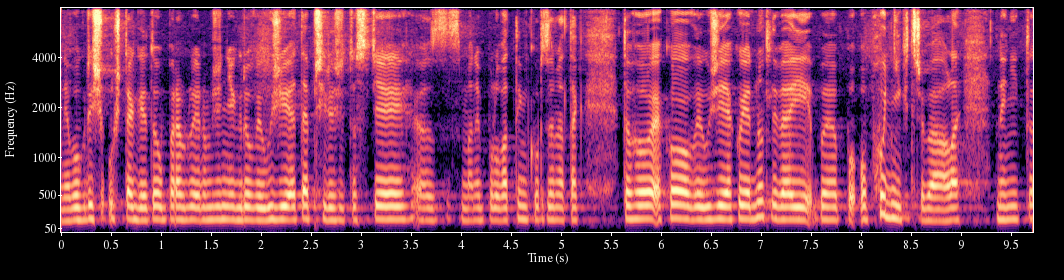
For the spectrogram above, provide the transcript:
nebo když už tak je to opravdu jenom, že někdo využije té příležitosti zmanipulovat tím kurzem, a tak toho jako využije jako jednotlivý obchodník třeba, ale není to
